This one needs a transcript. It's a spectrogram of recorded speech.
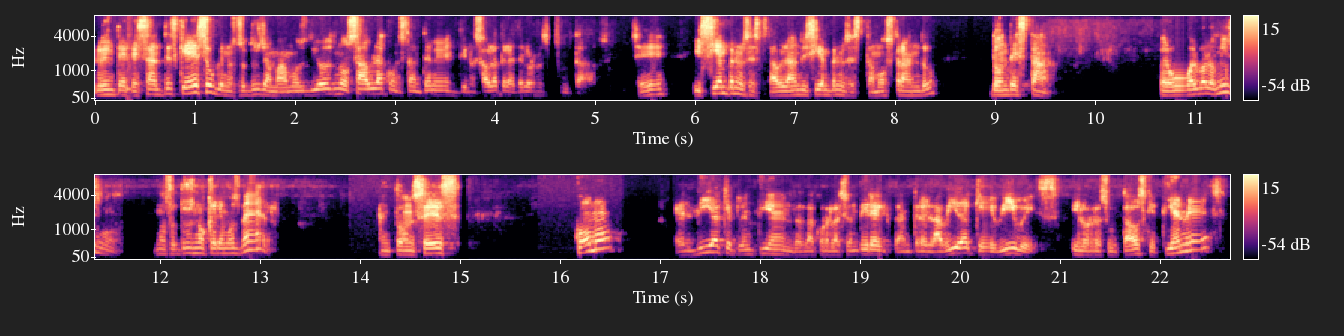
lo interesante es que eso que nosotros llamamos Dios nos habla constantemente y nos habla a través de los resultados. ¿sí? Y siempre nos está hablando y siempre nos está mostrando ¿Dónde está? Pero vuelvo a lo mismo, nosotros no queremos ver. Entonces, ¿cómo? El día que tú entiendas la correlación directa entre la vida que vives y los resultados que tienes,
